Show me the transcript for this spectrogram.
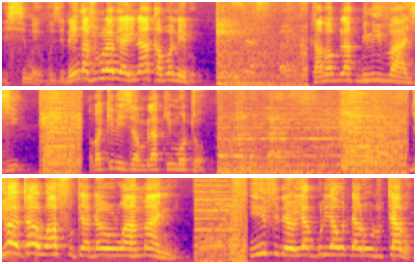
essimu evuze. Naye nga tumulabye alina akabonero kaba black believers abakkiriza mu black moto. Gyolutalo lwafuukira ddala olw'amaanyi. Infidelo yaggulirawo ddala olutalo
